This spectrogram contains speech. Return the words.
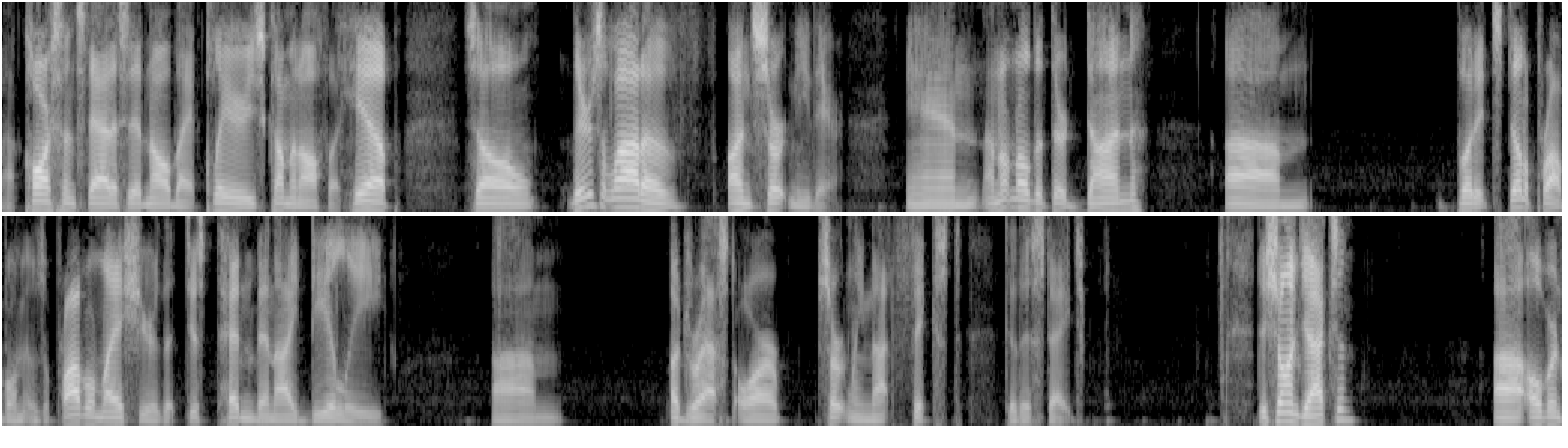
Uh, Carson's status isn't all that clear. He's coming off a hip. So there's a lot of uncertainty there. And I don't know that they're done um, but it's still a problem. It was a problem last year that just hadn't been ideally um, addressed or certainly not fixed to this stage. DeSean Jackson uh, over in,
